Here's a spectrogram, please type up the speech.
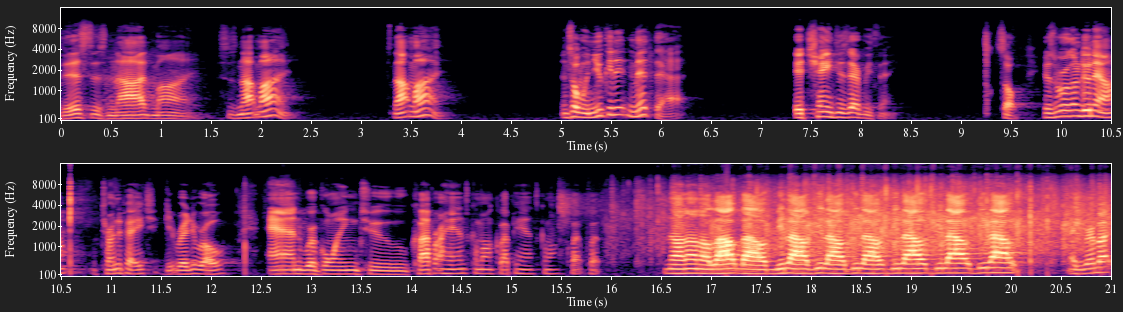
This is not mine. This is not mine. It's not mine. And so when you can admit that, it changes everything. So here's what we're going to do now. Turn the page, get ready to roll, and we're going to clap our hands. Come on, clap your hands. Come on, clap, clap. No, no, no, loud, loud. Be loud, be loud, be loud, be loud, be loud, be loud. Thank you very much.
